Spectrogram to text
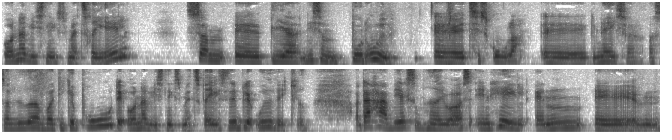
undervisningsmateriale, som øh, bliver ligesom budt ud øh, til skoler, øh, gymnasier osv., hvor de kan bruge det undervisningsmateriale, så det bliver udviklet. Og der har virksomheder jo også en helt anden øh,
